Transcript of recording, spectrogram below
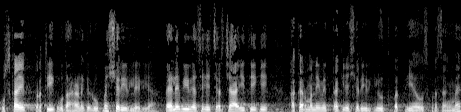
उसका एक प्रतीक उदाहरण के रूप में शरीर ले लिया। पहले भी वैसे ये चर्चा आई थी कि अकर्म निमित्तक ये शरीर की उत्पत्ति है, उस प्रसंग में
